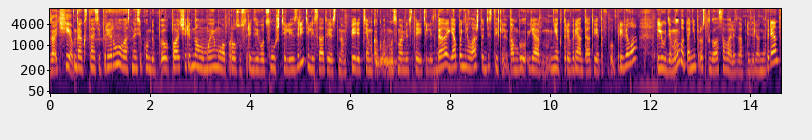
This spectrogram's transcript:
Зачем? Да, кстати, прерву вас на секунду. По очередному моему вопросу среди вот слушателей и зрителей, соответственно, перед тем, как вот мы с вами встретились, да, я поняла, что действительно там был, я некоторые варианты ответов привела людям, и вот они просто голосовали за определенный вариант.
